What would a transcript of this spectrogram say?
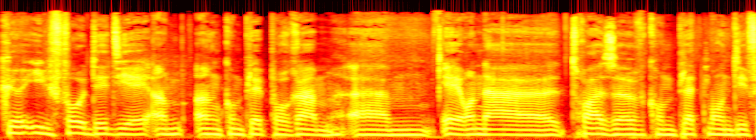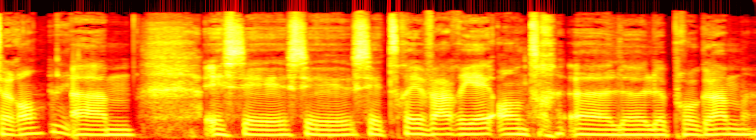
qu'il faut dédier un, un complet programme. Euh, et on a trois œuvres complètement différentes. Euh, et c'est, c'est, c'est très varié entre euh, le, le, programme.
